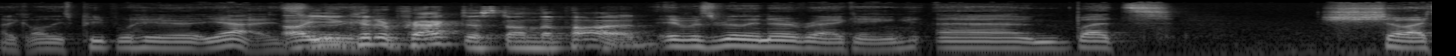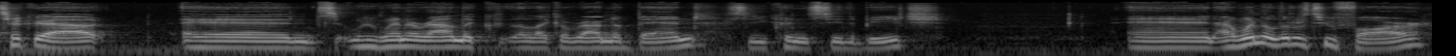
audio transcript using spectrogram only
like all these people here?" Yeah. It's Oh, you could have practiced on the pod. It was really nerve wracking, um, but so I took her out, and we went around the like around a bend, so you couldn't see the beach, and I went a little too far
